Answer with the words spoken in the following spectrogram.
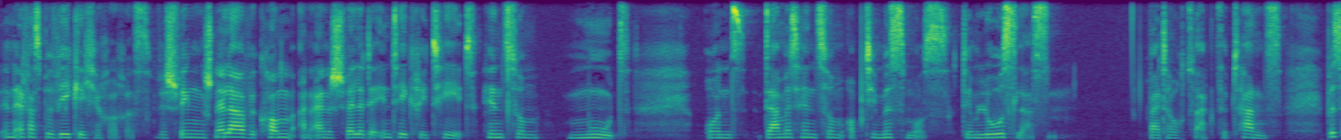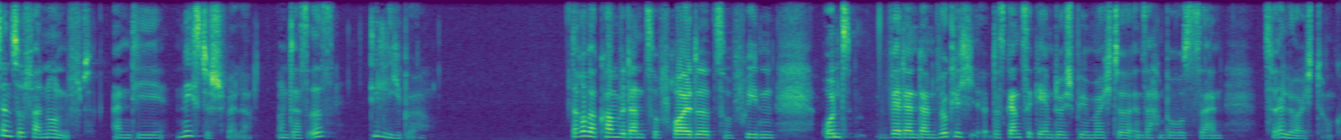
in etwas Beweglicheres. Wir schwingen schneller, wir kommen an eine Schwelle der Integrität hin zum Mut und damit hin zum Optimismus, dem Loslassen weiter hoch zur Akzeptanz, bis hin zur Vernunft an die nächste Schwelle. Und das ist die Liebe. Darüber kommen wir dann zur Freude, zum Frieden und wer denn dann wirklich das ganze Game durchspielen möchte in Sachen Bewusstsein, zur Erleuchtung.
